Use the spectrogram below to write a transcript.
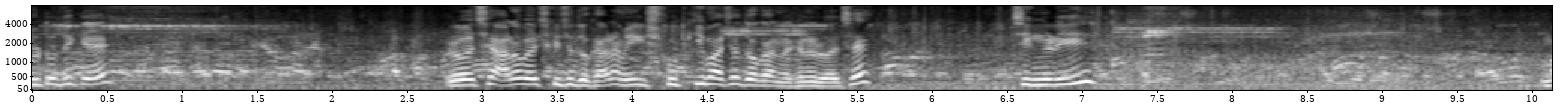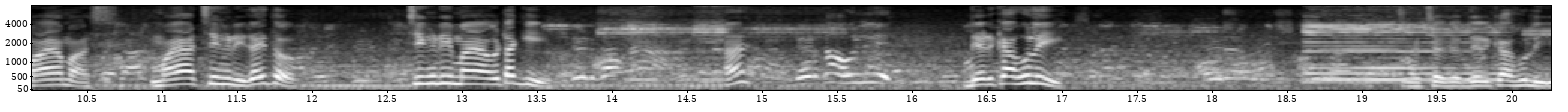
উল্টো দিকে রয়েছে আরও বেশ কিছু দোকান আমি শুটকি মাছের দোকান এখানে রয়েছে। চিংড়ি মায়া মাছ মায়া চিংড়ি তাই তো? চিংড়ি মায়া ওটা কি? হ্যাঁ? দেড়কা হুলি? আচ্ছা আচ্ছা দেড়কা হুলি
